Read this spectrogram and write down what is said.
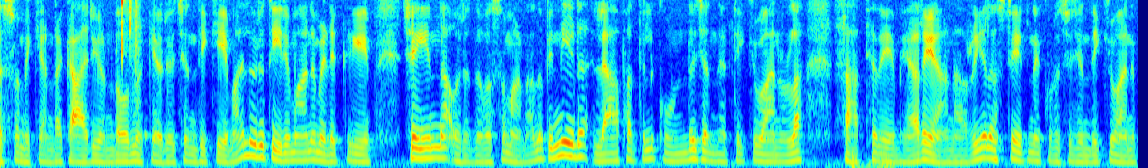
ശ്രമിക്കേണ്ട കാര്യമുണ്ടോ എന്നൊക്കെ ഒരു ചിന്തിക്കുകയും അതിലൊരു തീരുമാനമെടുക്കുകയും ചെയ്യുന്ന ഒരു ദിവസമാണ്. അത് പിന്നീട് ലാഭത്തിൽ കൊണ്ടു ചെന്നെത്തിക്കുവാനുള്ള സാധ്യതയും ഏറെയാണ്. റിയൽ എസ്റ്റേറ്റിനെ കുറിച്ച് ചിന്തിക്കുവാനും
